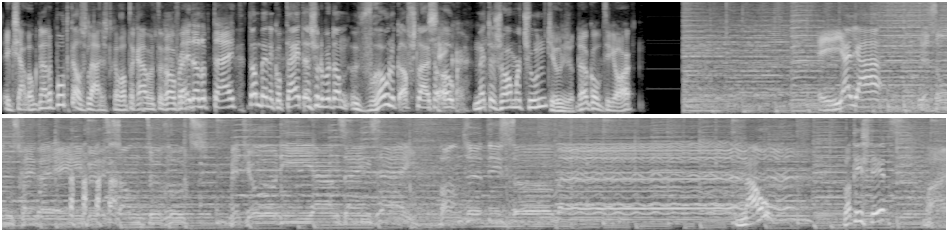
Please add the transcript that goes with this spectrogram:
ik zou ook naar de podcast luisteren, want daar gaan we het erover ben je dan op tijd? Dan ben ik op tijd en zullen we dan vrolijk afsluiten Zeker. ook met de zomertune. Tuurlijk. Daar komt hij hoor. Ja, ja. De zon schijnt bij even goed met Jordi zijn zij, want het is zomer. Nou, wat is dit? Maar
